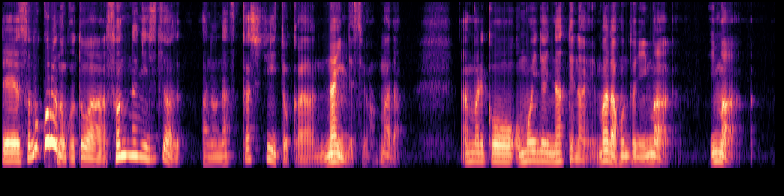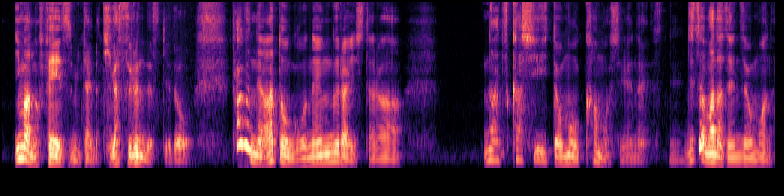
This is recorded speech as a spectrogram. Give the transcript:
でその頃のことはそんなに実はあの懐かしいとかないんですよ。まだ。あんまりこう思い出になってない。まだ本当に今今今のフェーズみたいな気がするんですけど多分ねあと5年ぐらいしたら懐かしいって思うかもしれないですね。実はまだ全然思わない。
